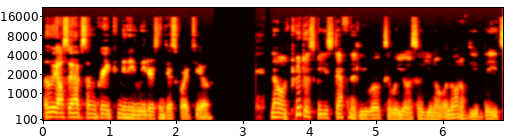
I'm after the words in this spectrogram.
And we also have some great community leaders in Discord too. Now, Twitter Space definitely works over here. So, you know, a lot of the updates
